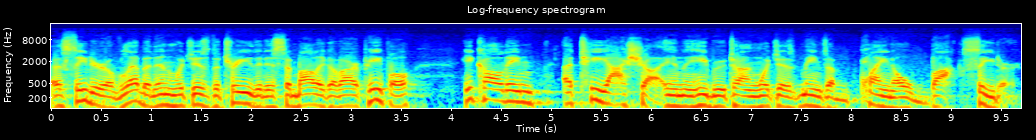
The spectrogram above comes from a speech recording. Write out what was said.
a cedar of Lebanon, which is the tree that is symbolic of our people, he called him a tiasha in the Hebrew tongue, which is, means a plain old box cedar.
